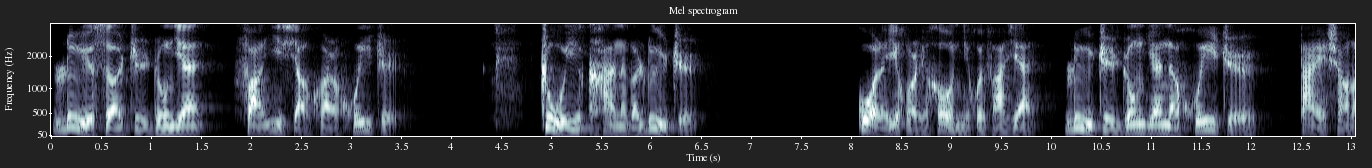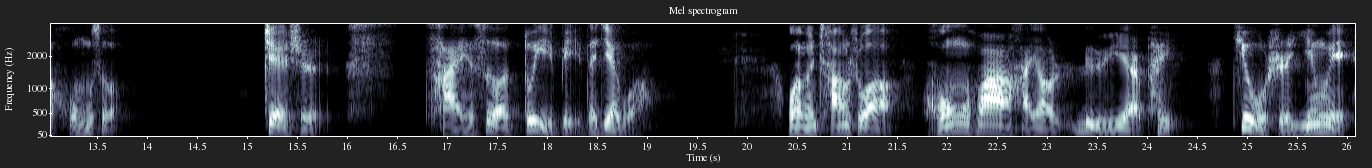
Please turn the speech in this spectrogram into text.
绿色纸中间放一小块灰纸，注意看那个绿纸。过了一会儿以后，你会发现。绿纸中间的灰纸带上了红色，这是彩色对比的结果。我们常说红花还要绿叶配，就是因为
